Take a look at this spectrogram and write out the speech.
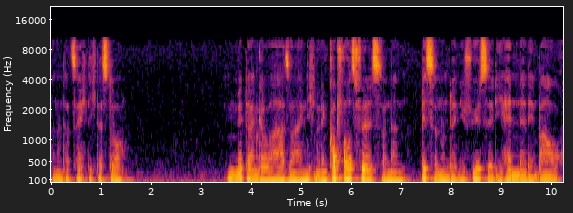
sondern tatsächlich, dass du mit deinem Gewahrsein nicht nur den Kopf ausfüllst, sondern bis hinunter in die Füße, die Hände, den Bauch.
